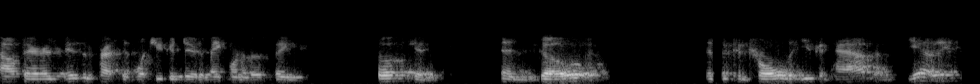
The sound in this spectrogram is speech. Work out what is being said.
out there is, is impressive. What you can do to make one of those things hook and and go, and the control that you can have, and yeah, they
